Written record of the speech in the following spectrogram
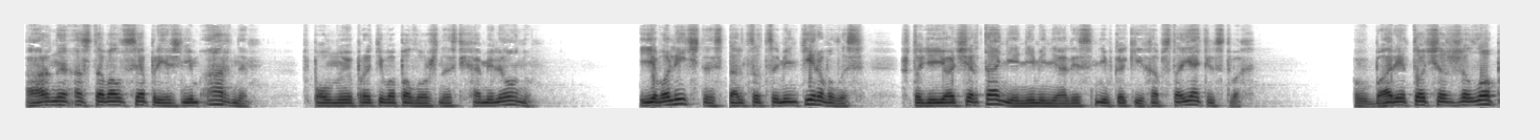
Арне оставался прежним Арне — полную противоположность хамелеону. Его личность так зацементировалась, что ее очертания не менялись ни в каких обстоятельствах. В баре тотчас же лоб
